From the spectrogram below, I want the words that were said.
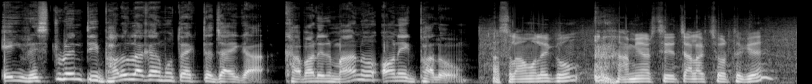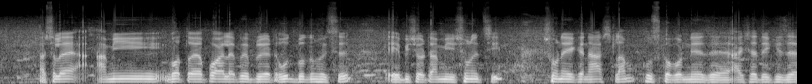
এই রেস্টুরেন্টটি ভালো লাগার মতো একটা জায়গা। খাবারের মানও অনেক ভালো। আসসালামু আলাইকুম। আমি আসছি চালাকচর থেকে। আসলে আমি গত পয়লা ফেব্রুয়ারি উদ্বোধন হয়েছে, এই বিষয়টা আমি শুনেছি। শুনে এখানে আসলাম, খোঁজখবর নিয়ে যে আইসা দেখি যে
